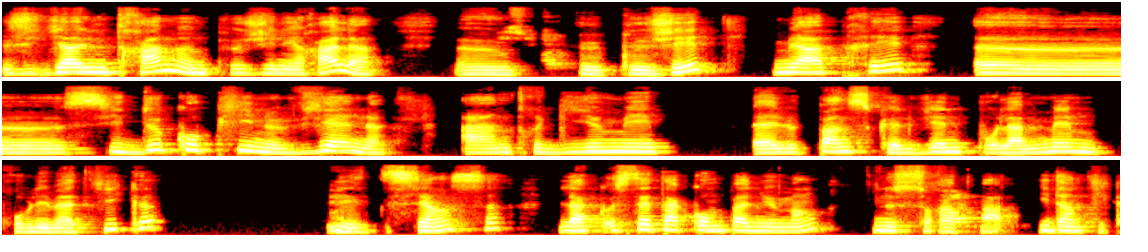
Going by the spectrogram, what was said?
il y a une trame un peu générale que, que j'ai, mais après, euh, si deux copines viennent, à, entre guillemets, elles pensent qu'elles viennent pour la même problématique, les Mm. séances, la- cet accompagnement ne sera pas identique.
